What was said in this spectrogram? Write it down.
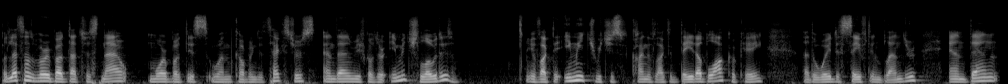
but let's not worry about that just now. More about this when covering the textures. And then we've got our image loaded you have like the image, which is kind of like the data block, okay, uh, the way it's saved in Blender, and then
